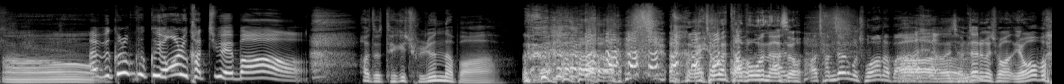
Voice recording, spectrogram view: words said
아. 아왜 그럼 그, 그 영화를 같이 왜 봐? 아, 너 되게 졸렸나 봐. 영화 다 보고 나서. 아, 잠자는 거 좋아하나 봐. 아, 잠자는 거 좋아. 영화보다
